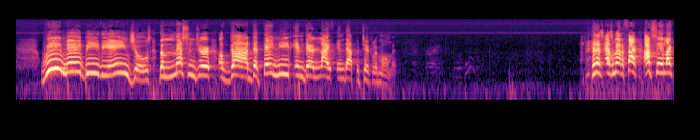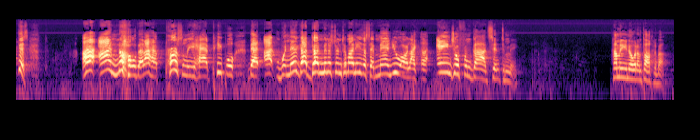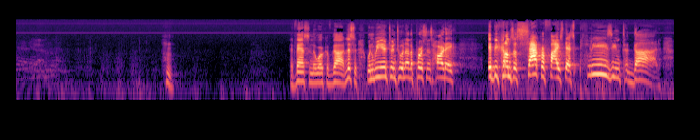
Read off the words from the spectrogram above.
we may be the angels, the messenger of God that they need in their life in that particular moment. And as, as, a matter of fact, I'd say it like this I, I know that I have personally had people that I, when they got done ministering to my needs, I said, Man, you are like an angel from God sent to me. How many of you know what I'm talking about? Hmm. Advancing the work of God. Listen, when we enter into another person's heartache, it becomes a sacrifice that's pleasing to God.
